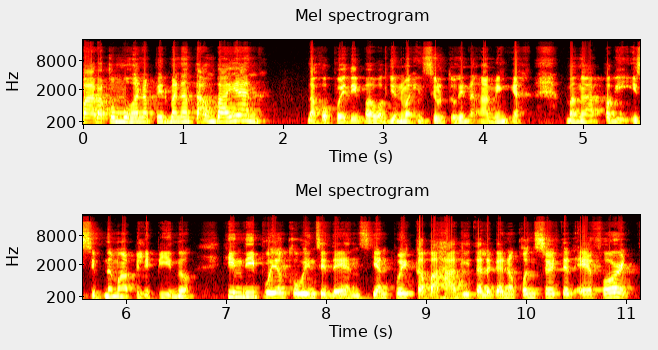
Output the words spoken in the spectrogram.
para kumuha ng pirma ng taong bayan? Naku, pwede ba? Huwag yun naman insultuhin ng aming uh, mga pag-iisip ng mga Pilipino. Hindi po yung coincidence. Yan po'y kabahagi talaga ng concerted effort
